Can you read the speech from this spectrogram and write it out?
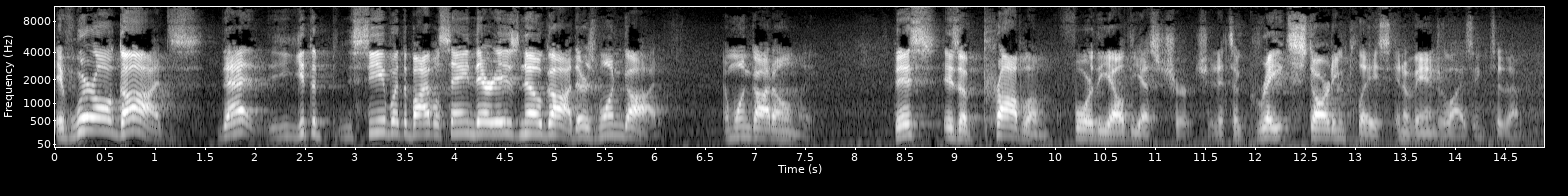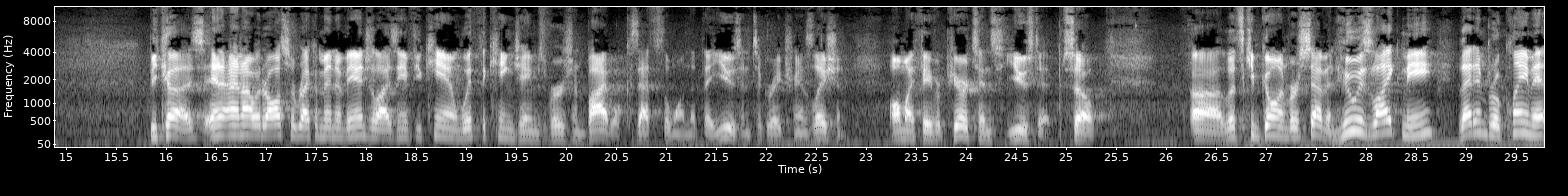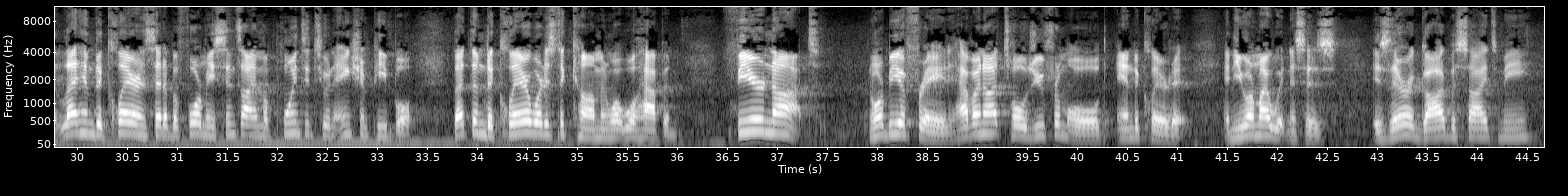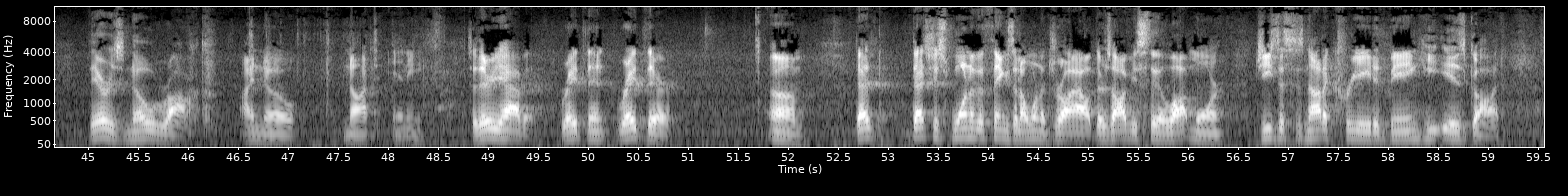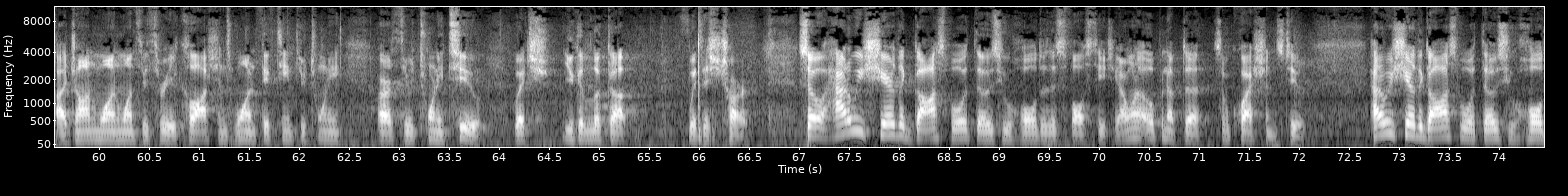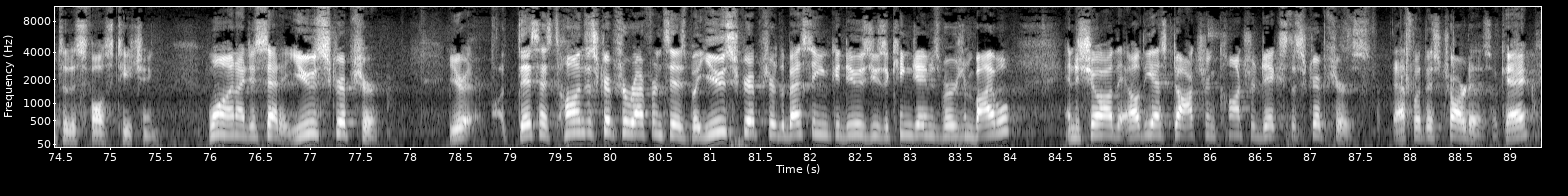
if we're all gods, that you get to see what the Bible's saying. There is no God. There's one God, and one God only. This is a problem for the LDS church, and it's a great starting place in evangelizing to them. Because, and, and I would also recommend evangelizing if you can with the King James Version Bible, because that's the one that they use, and it's a great translation all my favorite Puritans used it. So uh, let's keep going. Verse 7 Who is like me? Let him proclaim it. Let him declare and set it before me, since I am appointed to an ancient people. Let them declare what is to come and what will happen. Fear not, nor be afraid. Have I not told you from old and declared it? And you are my witnesses. Is there a God besides me? There is no rock. I know not any. So there you have it, right then, right there. Um, that that's just one of the things that I want to draw out. There's obviously a lot more. Jesus is not a created being, he is God. Uh, John 1, 1 through 3, Colossians 1, 15 through 20 or through 22, which you could look up with this chart. So, how do we share the gospel with those who hold to this false teaching? I want to open up to some questions too. How do we share the gospel with those who hold to this false teaching? One, I just said it use scripture. You're, this has tons of scripture references, but use scripture. The best thing you could do is use a King James Version Bible and to show how the LDS doctrine contradicts the scriptures. That's what this chart is, okay?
